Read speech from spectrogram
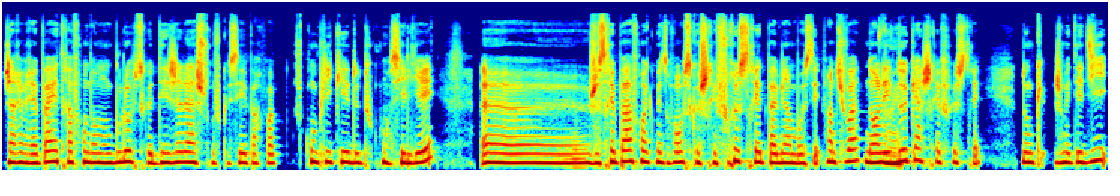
j'arriverai pas à être à fond dans mon boulot parce que déjà là, je trouve que c'est parfois compliqué de tout concilier. Euh, je serais pas à fond avec mes enfants parce que je serais frustrée de pas bien bosser. Enfin, tu vois, dans les Ouais. deux cas, je serais frustrée. Donc, je m'étais dit,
